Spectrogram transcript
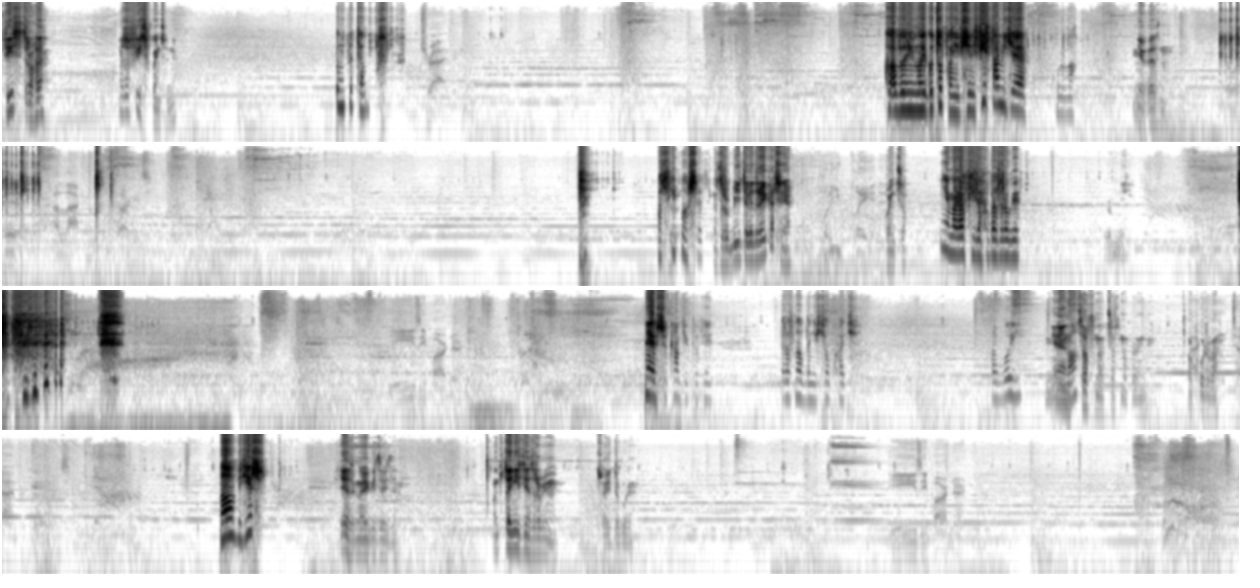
Fizz trochę? To Fizz w końcu, nie? Tu pytam. Tylko aby mi mojego topa nie wzięli. Fist tam idzie! Kurwa. Nie wezmę. Patrz, nie poszedł. Zrobili tego Drake'a czy nie? W końcu? Nie ma Lafiza chyba zrobię. Zrobili. Nie, jeszcze kampi pewnie. Teraz znowu będzie chciał pchać. Albo i... Nie, Ma? no, cofnął, cofnął pewnie. O kurwa. No, widzisz? Jest gnojek, widzę, widzę. No tutaj nic nie zrobimy. Trzeba iść do góry. Easy, partner.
